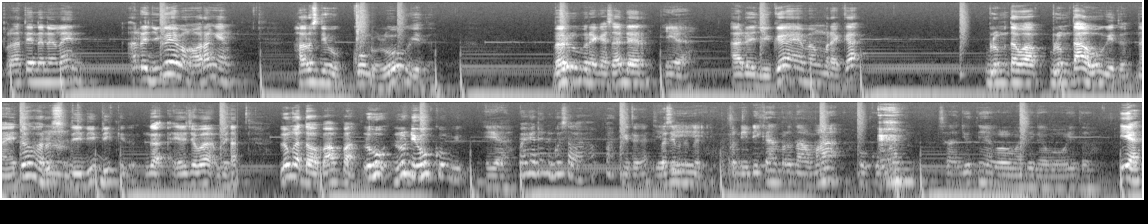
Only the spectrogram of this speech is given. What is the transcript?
pelatihan dan lain-lain. Ada juga emang orang yang harus dihukum dulu gitu. Baru mereka sadar. Iya. Ada juga emang mereka belum tahu belum tahu gitu. Nah itu harus Hmm. dididik gitu. Nggak ya coba misal, lu nggak tahu apa apa lu lu dihukum gitu. Iya. Wah dan? Gue salah apa? Gitu kan. Pasti jadi bener. pendidikan pertama hukuman selanjutnya kalau masih nggak mau itu. Iya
